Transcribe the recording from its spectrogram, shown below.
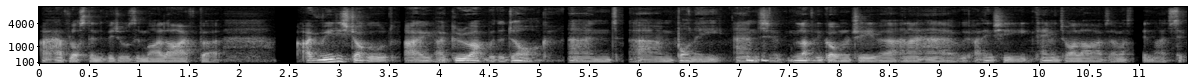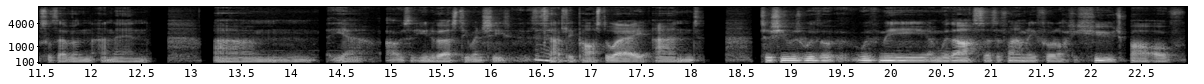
I have lost individuals in my life, but. I really struggled. I, I grew up with a dog and um, Bonnie, and a lovely golden retriever. And I had, I think she came into our lives. I must have been like six or seven, and then, um, yeah, I was at university when she sadly passed away, and so she was with uh, with me and with us as a family for like a huge part of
